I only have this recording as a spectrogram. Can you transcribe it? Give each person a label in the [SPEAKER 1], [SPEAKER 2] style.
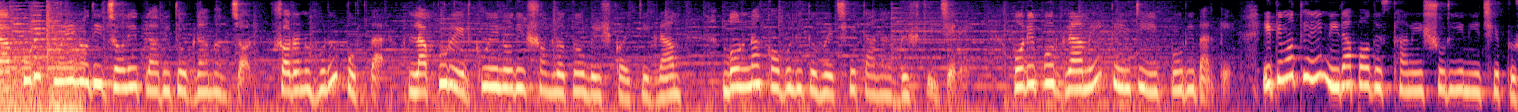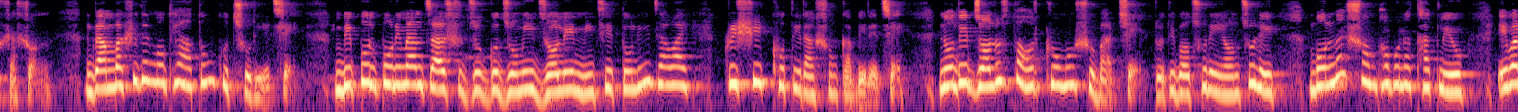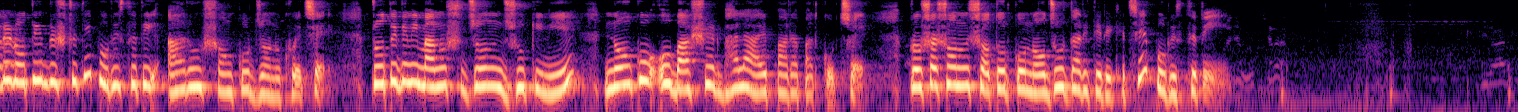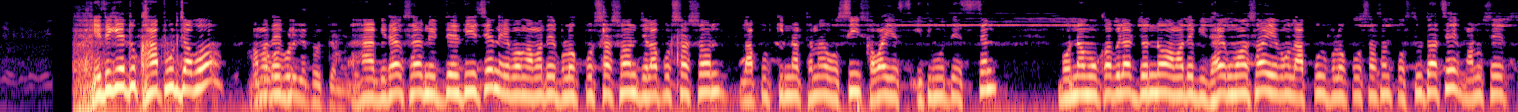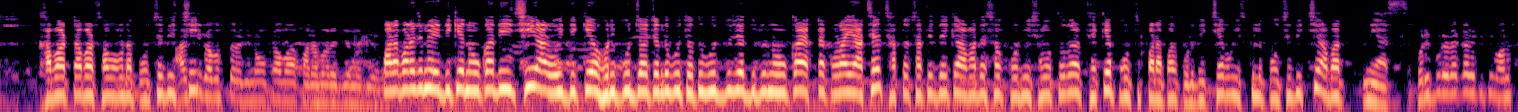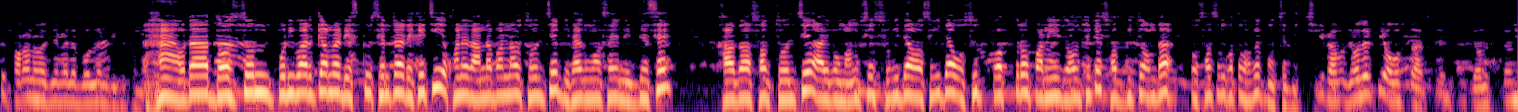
[SPEAKER 1] লাভপুরে কুয়ে নদীর জলে প্লাবিত গ্রামাঞ্চল। সরানো হলো পরিবার লাভপুরের কুয়ে নদীর সংলগ্ন বেশ কয়েকটি গ্রাম বন্যা কবলিত হয়েছে টানা বৃষ্টির জেরে। হরিপুর গ্রামে তিনটি পরিবারকে ইতিমধ্যে নিরাপদ স্থানে সরিয়ে নিয়েছে প্রশাসন। গ্রামবাসীদের মধ্যে আতঙ্ক ছড়িয়েছে। বিপুল পরিমাণ চাষযোগ্য জমি জলের নিচে তলিয়ে যাওয়ায় কৃষি ক্ষতির আশঙ্কা বেড়েছে। নদীর জলস্তর ক্রমশ বাড়ছে। প্রতি বছর এই অঞ্চলে বন্যার সম্ভাবনা থাকলেও এবারের অতিবৃষ্টিতে পরিস্থিতি আরও সংকটজনক হয়েছে। প্রতিদিনই মানুষজন ঝুঁকি নিয়ে নৌকো ও বাঁশের ভেলায় পারাপার করছে। প্রশাসন সতর্ক নজরদারিতে রেখেছে পরিস্থিতি।
[SPEAKER 2] এদিকে একটু খাঁপুর যাব। আমাদের হ্যাঁ বিধায়ক সাহেব নির্দেশ দিয়েছেন এবং আমাদের ব্লক প্রশাসন জেলা প্রশাসন লাপুর কিন্নার থানার ওসি সবাই ইতিমধ্যে এসছেন। বন্যা মোকাবিলার জন্য আমাদের বিধায়ক মহাশয় এবং লাভপুর ব্লক প্রশাসন প্রস্তুত আছে। মানুষের খাবার টাবার সব আমরা পৌঁছে দিচ্ছি।
[SPEAKER 3] পারাপারের জন্য কি
[SPEAKER 2] পারাপারের জন্য এদিকে নৌকা দিয়েছি আর ওইদিকে হরিপুর জয়চন্দ্রপুর চতুর্ভুজে দুটো নৌকা একটা কড়াই আছে। ছাত্রছাত্রীদেরকে আমাদের সব কর্মী সমর্থকরা থেকে পৌঁছে পারাপার করে দিচ্ছে এবং স্কুলে পৌঁছে দিচ্ছি আবার নিয়ে আসছে।
[SPEAKER 3] হরিপুর এলাকার কিছু মানুষকে সরানো হয়েছে এমএলএ বললেন
[SPEAKER 2] হ্যাঁ ওটা দশজন পরিবারকে আমরা রেস্কিউ সেন্টার রেখেছি। ওখানে রান্নাবান্নাও চলছে বিধায়ক মহাশয়ের নির্দেশে। খাওয়া দাওয়া সব চলছে আর এবং মানুষের সুবিধা অসুবিধা ওষুধপত্র পানীয় জল থেকে সব কিছু আমরা প্রশাসনগতভাবে পৌঁছে দিচ্ছি।
[SPEAKER 3] জলের কি অবস্থা আজকে?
